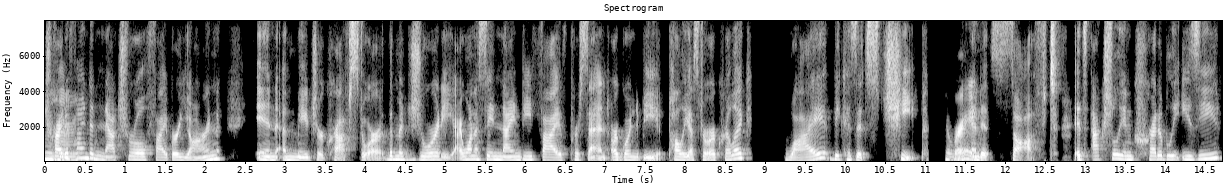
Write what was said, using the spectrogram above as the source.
mm-hmm. try to mm-hmm. find a natural fiber yarn in a major craft store. The majority, I want to say 95%, are going to be polyester or acrylic. Why? Because it's cheap. Right. And it's soft. It's actually incredibly easy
